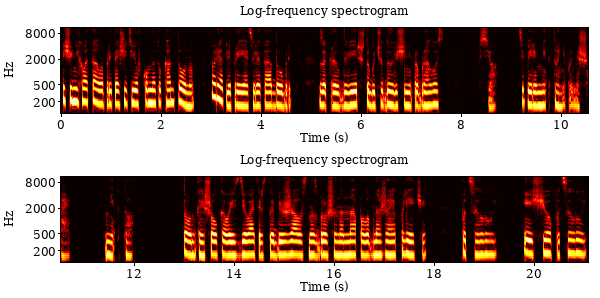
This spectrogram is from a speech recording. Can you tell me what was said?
Еще не хватало притащить ее в комнату к Антону. Вряд ли приятель это одобрит. Закрыл дверь, чтобы чудовище не пробралось. Все, теперь им никто не помешает. Никто. Тонкое шелковое издевательство безжалостно сброшено на пол, обнажая плечи. Поцелуй. Еще поцелуй.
